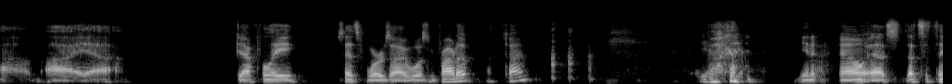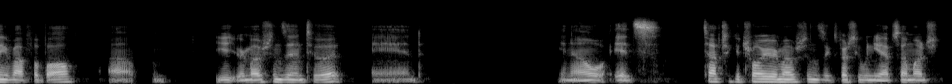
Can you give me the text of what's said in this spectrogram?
um, I uh, definitely said some words I wasn't proud of at the time. yeah, yeah. you know, no, that's that's the thing about football. Um, you get your emotions into it, and you know it's tough to control your emotions, especially when you have so much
